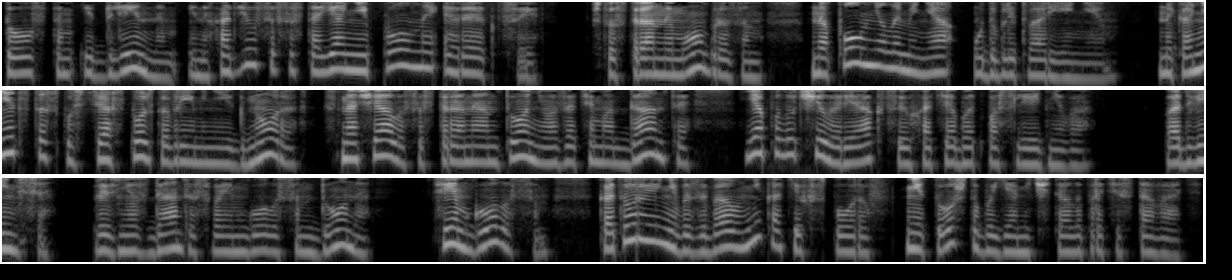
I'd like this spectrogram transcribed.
толстым и длинным и находился в состоянии полной эрекции, что странным образом наполнило меня удовлетворением. Наконец-то, спустя столько времени игнора, сначала со стороны Антонио, а затем от Данте, я получила реакцию хотя бы от последнего. «Подвинься», — произнес Данте своим голосом Дона, тем голосом, который не вызывал никаких споров, не то чтобы я мечтала протестовать.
